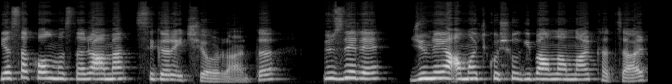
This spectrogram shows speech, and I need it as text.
Yasak olmasına rağmen sigara içiyorlardı. Üzere cümleye amaç koşul gibi anlamlar katar.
